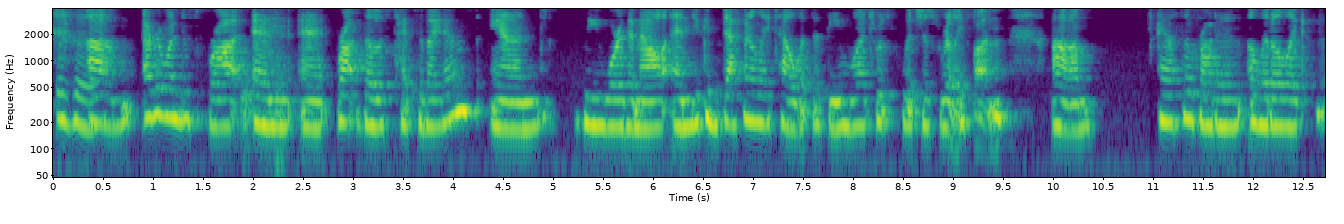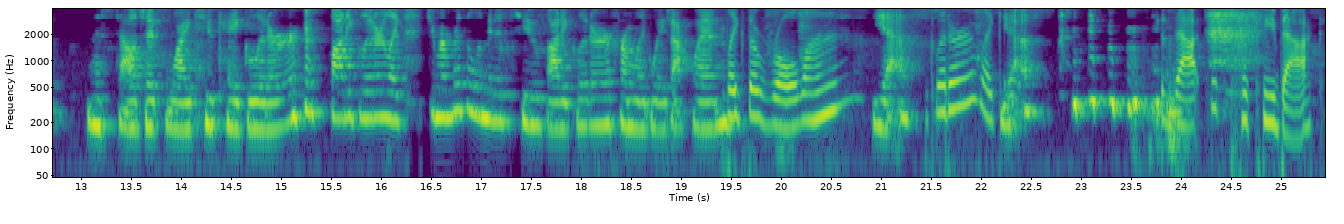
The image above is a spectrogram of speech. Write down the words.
mm-hmm. um, everyone just brought and, and brought those types of items and we wore them out and you could definitely tell what the theme was, which, which is really fun. Um, I also brought in a little like nostalgic Y2K glitter, body glitter. Like, do you remember the Limited Too body glitter from like way back when? Like the roll on? Yes. Glitter? Like, yes. It, that just took me back.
